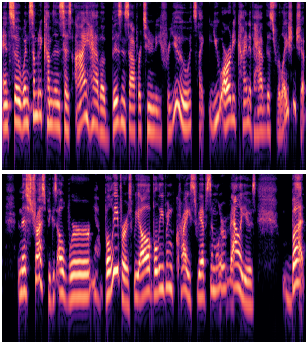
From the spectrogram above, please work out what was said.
And so when somebody comes in and says, I have a business opportunity for you, it's like you already kind of have this relationship and this trust because, oh, we're yeah. believers. We all believe in Christ. We have similar values. But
